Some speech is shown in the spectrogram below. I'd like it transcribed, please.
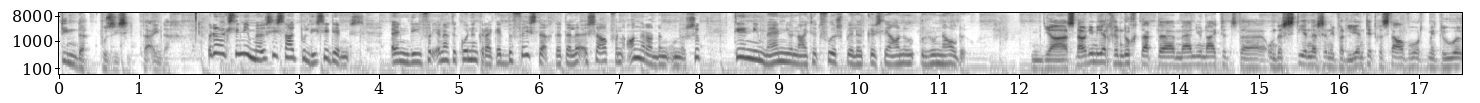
10de posisie te eindig. Maar ek sien die Merseyside Polisiediens in die Verenigde Koninkryk het bevestig dat hulle 'n saak van aanranding ondersoek teen die Man United voorspeler Cristiano Ronaldo. Ja, is nou nie meer genoeg dat uh, Man United se uh, ondersteuners in die verleentheid gestel word met hoe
